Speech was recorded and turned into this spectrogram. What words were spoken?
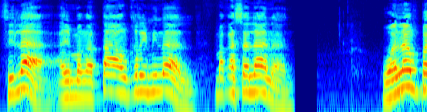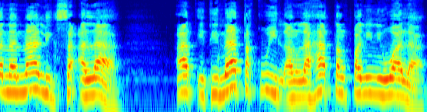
Sila ay mga taong kriminal, makasalanan. Walang pananalig sa ala at itinatakwil ang lahat ng paniniwala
